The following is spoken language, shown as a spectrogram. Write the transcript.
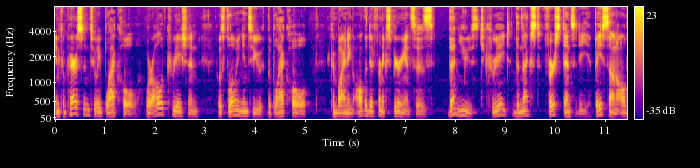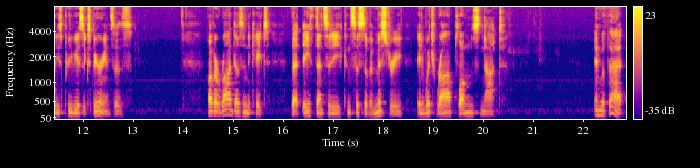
in comparison to a black hole, where all of creation was flowing into the black hole, combining all the different experiences then used to create the next first density based on all these previous experiences. However, Ra does indicate that eighth density consists of a mystery in which Ra plumbs not. And with that,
